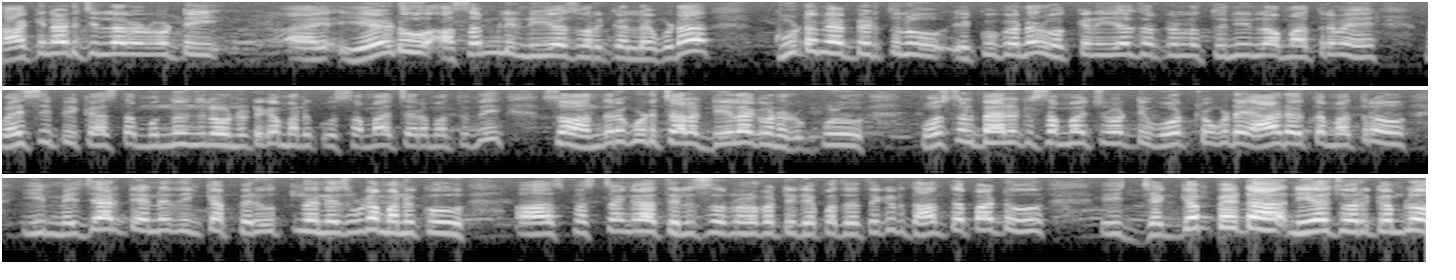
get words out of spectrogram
కాకినాడ జిల్లాలో ఉన్నటువంటి ఏడు అసెంబ్లీ నియోజకవర్గాల్లో కూడా కూటమి అభ్యర్థులు ఎక్కువగా ఉన్నారు. ఒక్క నియోజకవర్గంలో తునిలో మాత్రమే వైసీపీ కాస్త ముందంజలో ఉన్నట్టుగా మనకు సమాచారం అవుతుంది సో అందరూ కూడా చాలా డీలాగా ఉన్నారు. ఇప్పుడు పోస్టల్ బ్యాలెట్ సంబంధించినటువంటి ఓట్లు కూడా యాడ్ అవుతే మాత్రం ఈ మెజారిటీ అనేది ఇంకా పెరుగుతుంది అనేది కూడా మనకు స్పష్టంగా తెలుస్తున్నటువంటి నేపథ్యం దాంతోపాటు ఈ జగ్గంపేట నియోజకవర్గంలో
